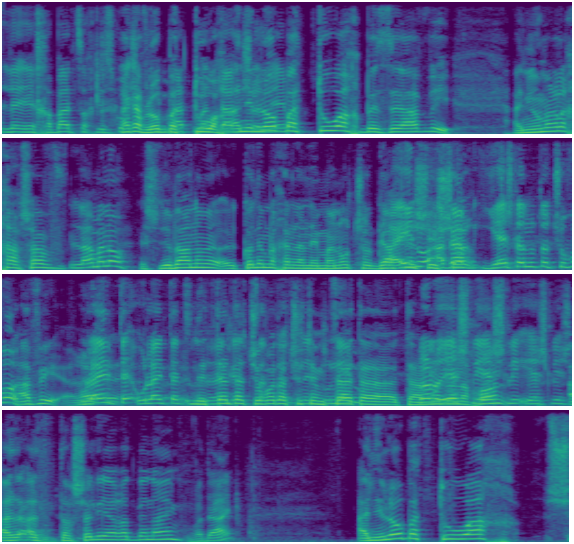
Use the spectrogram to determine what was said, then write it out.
לחב"ד צריך לזכור אגב, לא בטוח, אני שלם. לא בטוח בזה, אבי. אני אומר לך עכשיו... למה לא? שדיברנו קודם לכן על הנאמנות של גפני שישר... אגב, יש לנו את התשובות. אבי, אולי, ר... אולי נת... ניתן את התשובות עד שתמצא את העמוד הנכון. לא, לא, יש לי, יש לי, יש לי. אז, אז תרשה לי הערת ביניים. ודאי. אני לא בטוח ש...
